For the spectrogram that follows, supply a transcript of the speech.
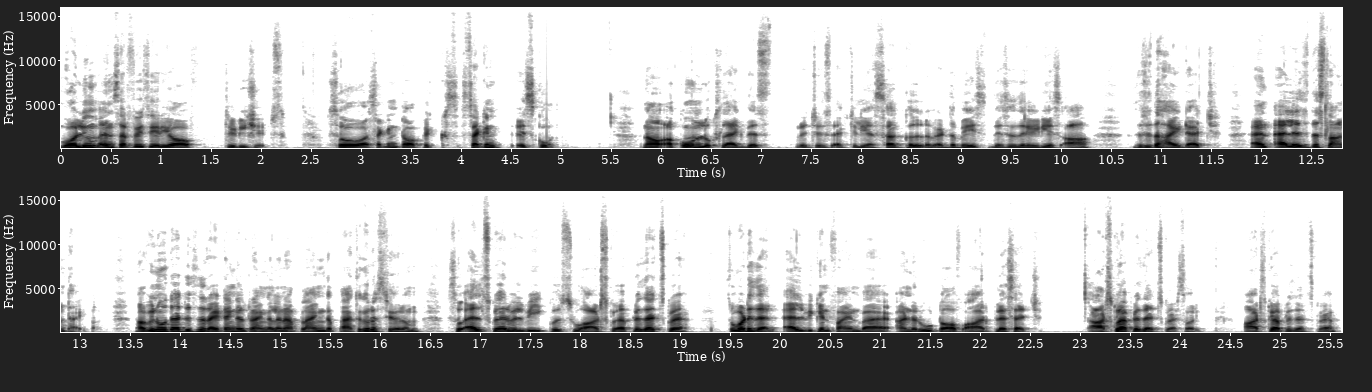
volume and surface area of 3D shapes. So uh, second topic, second is cone. Now a cone looks like this, which is actually a circle at the base. This is the radius r, this is the height h, and L is the slant height. Now we know that this is a right angle triangle and applying the Pythagoras theorem, so L square will be equals to r square plus h square. So what is L? L we can find by under root of r plus h, r square plus h square, sorry, r square plus h square.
